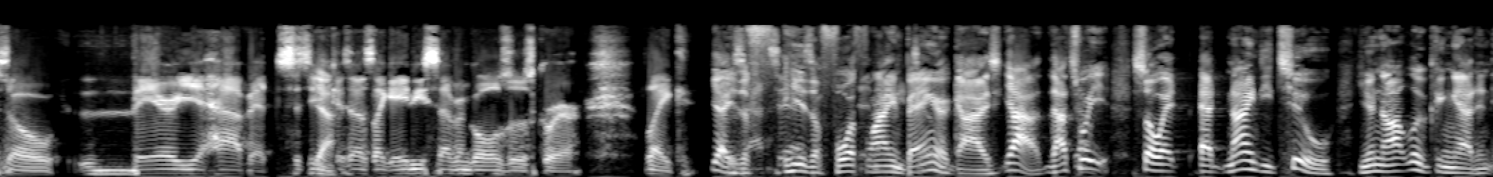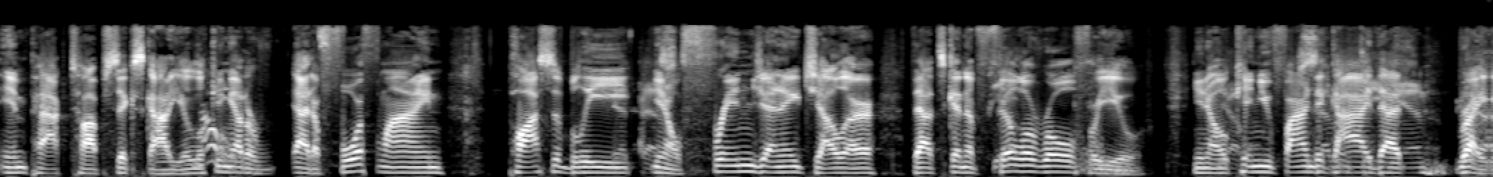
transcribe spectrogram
So there you have it. Cizikas yeah. has like 87 goals in his career. Like, yeah, he's a he's a fourth line banger, guys. Yeah, that's yeah. what. You, so at at 92, you're not looking at an impact top six guy. You're looking no. at a at a fourth line possibly you know fringe NHLer that's going to fill a role for you. You know, can you find a guy that man. right?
